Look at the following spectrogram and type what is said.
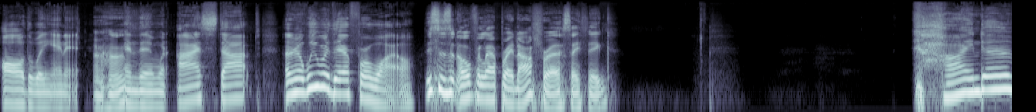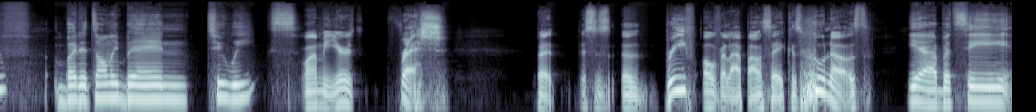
all the way in it. uh-huh. And then when I stopped, I mean we were there for a while. This is an overlap right now for us, I think. Kind of, but it's only been 2 weeks. Well, I mean, you're fresh, but this is a brief overlap, I'll say, because who knows? Yeah, but see,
